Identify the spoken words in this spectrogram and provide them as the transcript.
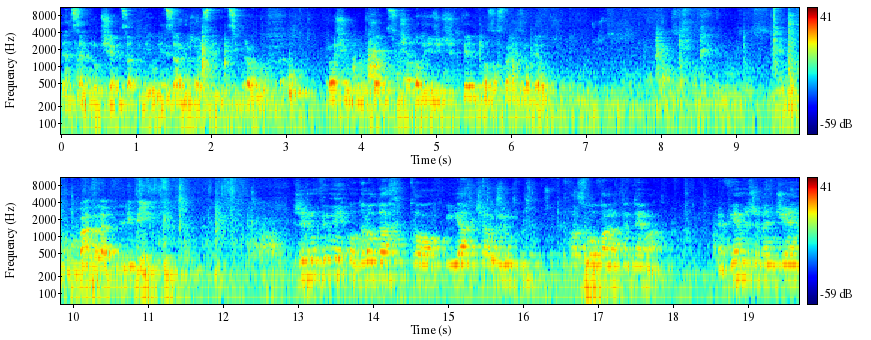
ten centrum Sierpca tymi ulicami Konstytucji Praudówka. Prosiłbym w końcu się dowiedzieć, kiedy to zostanie zrobione. Pan Lipiński. Jeżeli mówimy o drogach, to ja chciałbym dwa słowa na ten temat. Wiemy, że będzie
